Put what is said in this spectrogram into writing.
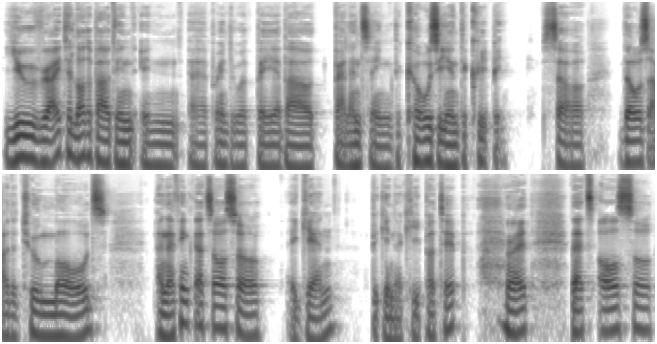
You write a lot about in in uh, Brindlewood Bay about balancing the cozy and the creepy. So those are the two modes, and I think that's also again, beginner keeper tip, right? That's also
